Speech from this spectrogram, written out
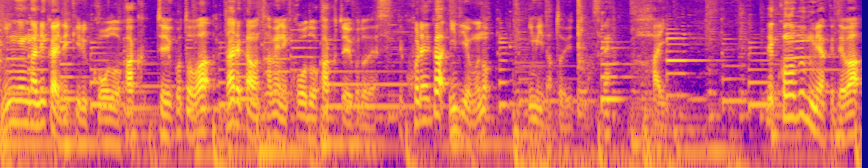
ー、人間が理解できるコードを書くということは誰かのためにコードを書くということです。これがイディオムの意味だと言ってますね。はい。で、この文脈では、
